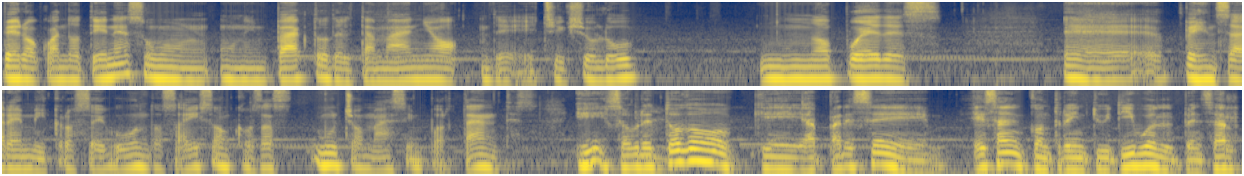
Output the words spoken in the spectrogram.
Pero cuando tienes un, un impacto del tamaño de Chicxulub, no puedes eh, pensar en microsegundos. Ahí son cosas mucho más importantes. Y sobre todo que aparece, es contraintuitivo el pensar,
